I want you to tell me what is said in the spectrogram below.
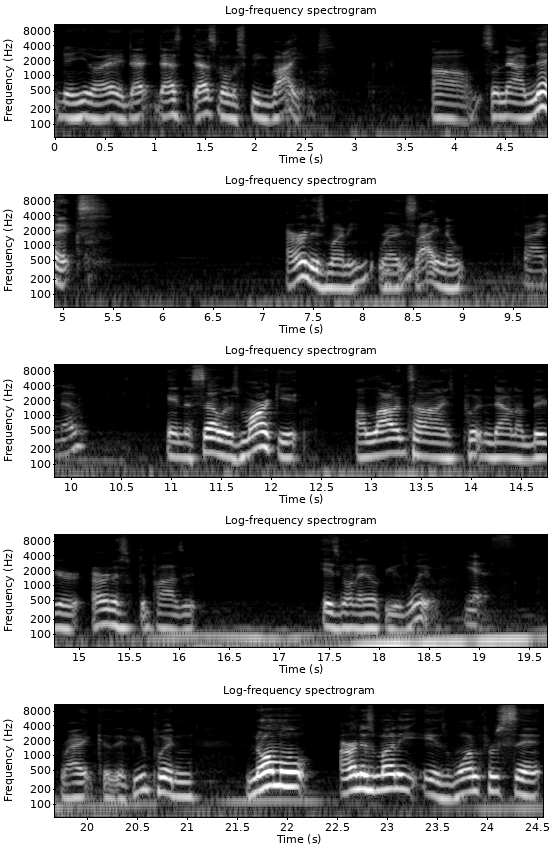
then you know hey that that's that's to speak volumes um, so now next earnest money right Mhm. side note Side note. in the seller's market a lot of times putting down a bigger earnest deposit is going to help you as well Yes. right? Because if you're putting normal earnest money is one percent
